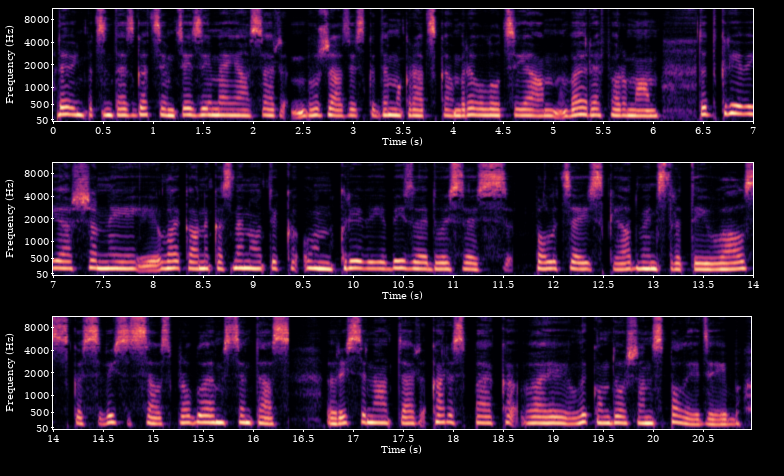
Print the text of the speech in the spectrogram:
19. gadsimts iezīmējās ar buržāzisku demokrātiskām revolūcijām vai reformām, tad Krievijā šī laikā nekas nenotika un Krievija bija izveidojusies policeiski administratīva valsts, kas visas savas problēmas centās risināt ar karaspēka vai likumdošanas palīdzību.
